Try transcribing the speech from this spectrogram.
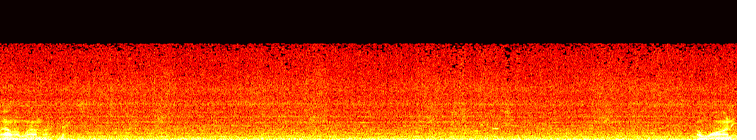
Wow, a llama. Nice. I want it.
